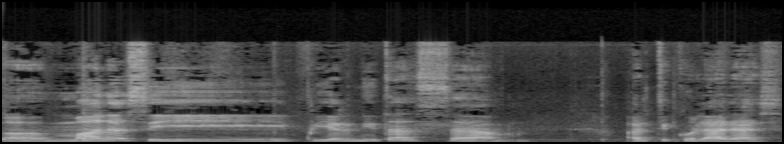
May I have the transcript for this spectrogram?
uh, manos y piernitas uh, articuladas.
